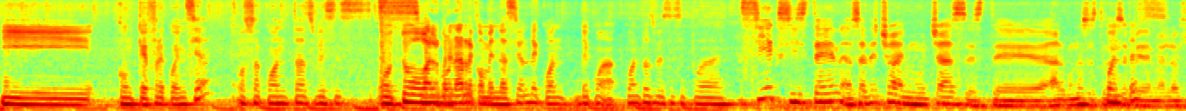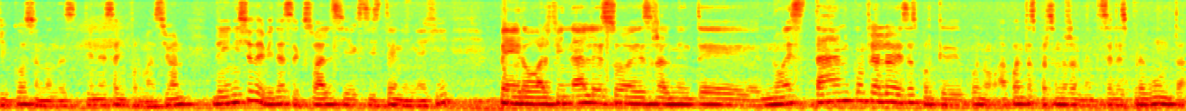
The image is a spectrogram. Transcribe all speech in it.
y con qué frecuencia? O sea, ¿cuántas veces? ¿O tú Sí, alguna recomendación de, cuán- de cua- cuántas veces se puede? Sí existen, o sea, de hecho hay muchas, este, algunos estudios ¿Fuentes? epidemiológicos en donde se tiene esa información. De inicio de vida sexual sí existe en INEGI, pero al final eso es realmente, no es tan confiable a veces porque, bueno, a cuántas personas realmente se les pregunta.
